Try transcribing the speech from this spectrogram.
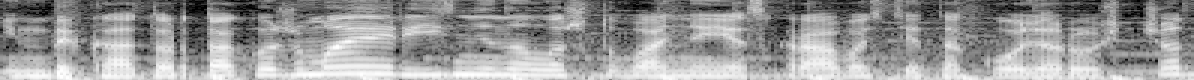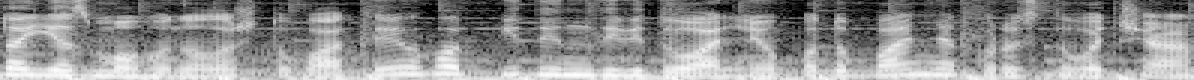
Індикатор також має різні налаштування яскравості та кольору, що дає змогу налаштувати його під індивідуальні уподобання користувача.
